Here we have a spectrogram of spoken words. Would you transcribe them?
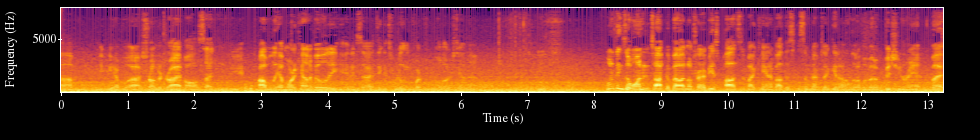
Um, you have a stronger drive all of a sudden. You probably have more accountability, and it's, uh, I think it's really important for people to understand that. One of the things I wanted to talk about, and I'll try to be as positive as I can about this because sometimes I get on a little bit of a bitching rant, but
